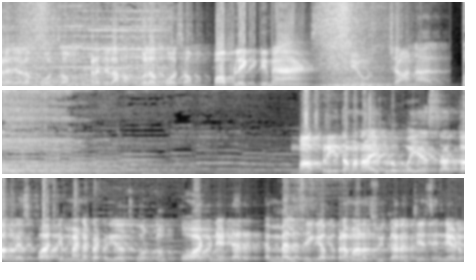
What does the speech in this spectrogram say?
ప్రజల కోసం ప్రజల హక్కుల కోసం. పబ్లిక్ డిమాండ్స్ న్యూస్ ఛానల్ మా ప్రీతమ నాయకులు వైఎస్ఆర్ కాంగ్రెస్ పార్టీ మండపేట నియోజకవర్గం కోఆర్డినేటర్ ఎమ్మెల్సీగా ప్రమాణ స్వీకారం చేసి నేడు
